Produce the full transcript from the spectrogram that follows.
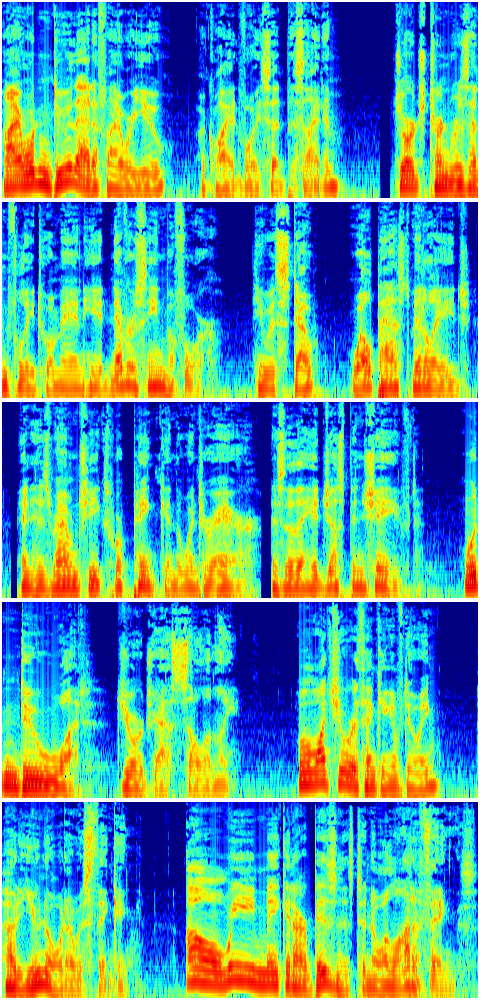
I wouldn't do that if I were you, a quiet voice said beside him. George turned resentfully to a man he had never seen before. He was stout, well past middle age, and his round cheeks were pink in the winter air, as though they had just been shaved. Wouldn't do what? George asked sullenly. Well, what you were thinking of doing. How do you know what I was thinking? Oh, we make it our business to know a lot of things,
